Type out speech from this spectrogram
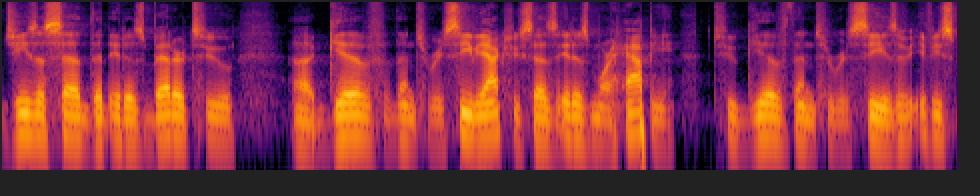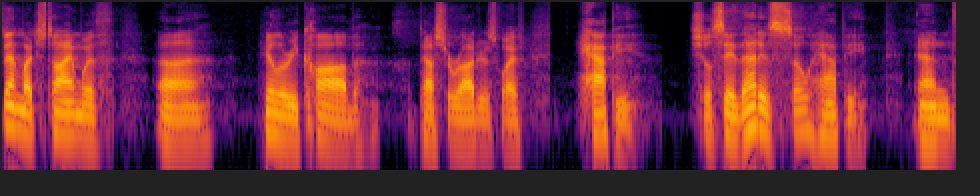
Jesus said that it is better to uh, give than to receive. He actually says it is more happy to give than to receive. If you spend much time with uh, Hillary Cobb, Pastor Roger's wife, happy, she'll say, That is so happy. And,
